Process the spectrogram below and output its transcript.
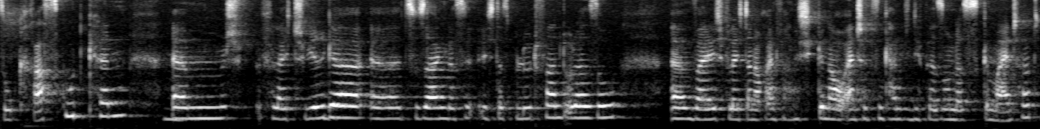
so krass gut kennen. Ähm, sch vielleicht schwieriger äh, zu sagen, dass ich das blöd fand oder so, ähm, weil ich vielleicht dann auch einfach nicht genau einschätzen kann, wie die Person das gemeint hat.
